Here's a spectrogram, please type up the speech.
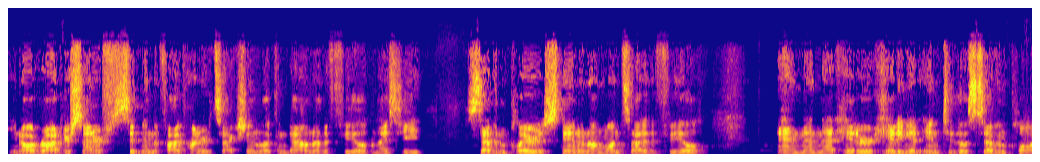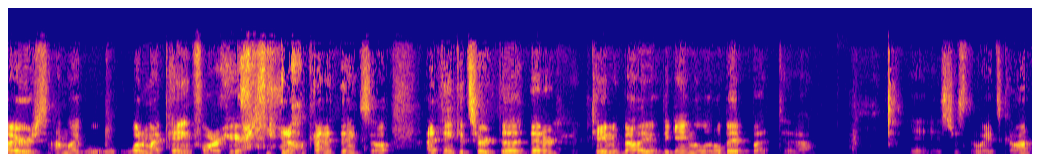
you know, at Rogers Center sitting in the 500 section, looking down on the field, and I see seven players standing on one side of the field and then that hitter hitting it into those seven players i'm like what am i paying for here? You know kind of thing. So i think it's hurt the, the entertainment value of the game a little bit but uh, it's just the way it's gone.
